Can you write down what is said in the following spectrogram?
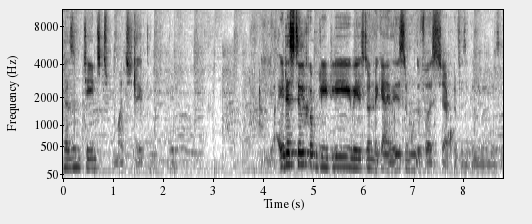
hasn't changed much. I think. It, it is still completely based on mechanics. They just removed the first chapter, physical evaluation.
